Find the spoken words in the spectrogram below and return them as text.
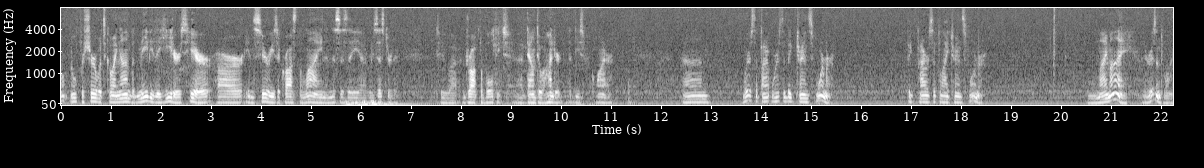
Don't know for sure what's going on, but maybe the heaters here are in series across the line, and this is a uh, resistor to, to uh, drop the voltage uh, down to 100 that these require. Um, where's the power, where's the big transformer? Big power supply transformer. My my, there isn't one.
